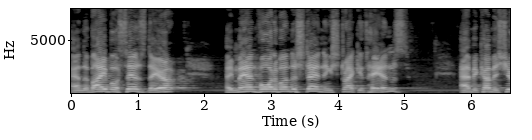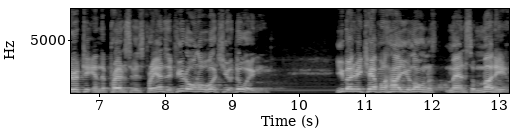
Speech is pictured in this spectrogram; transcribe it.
And the Bible says there, a man void of understanding striketh hands and becometh surety in the presence of his friends. If you don't know what you're doing, you better be careful how you loan a man some money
